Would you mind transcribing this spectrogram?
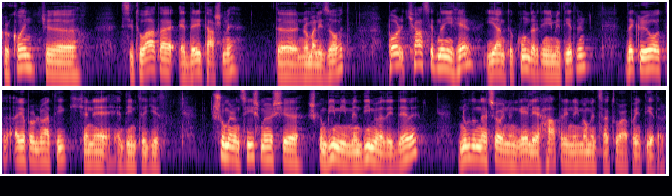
kërkojnë që situata e deri tashme të normalizohet, por qasjet ndonjëherë janë të kundërta një me tjetrin dhe krijohet ajo problematikë që ne e dimë të gjithë. Shumë e rëndësishme është që shkëmbimi i mendimeve dhe ideve nuk do të na çojë në ngelje hatri në një moment të caktuar apo një tjetër,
